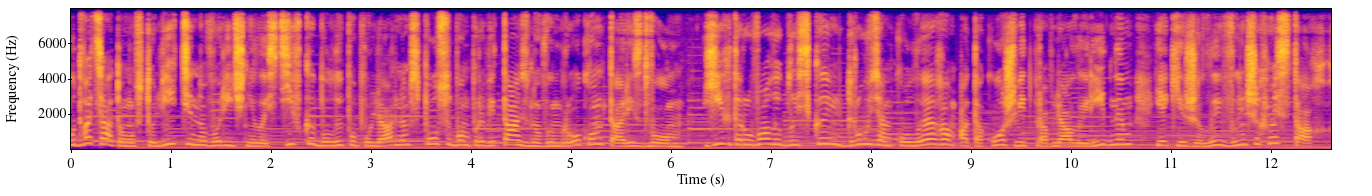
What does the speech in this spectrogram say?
У ХХ столітті новорічні листівки були популярним способом привітань з Новим роком та Різдвом. Їх дарували близьким, друзям, колегам, а також відправляли рідним, які жили в інших містах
